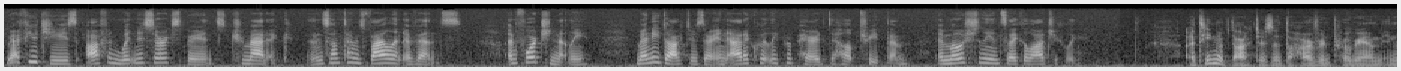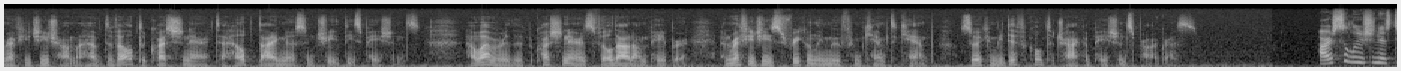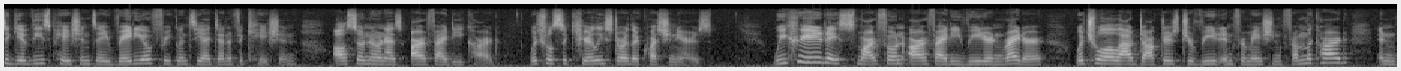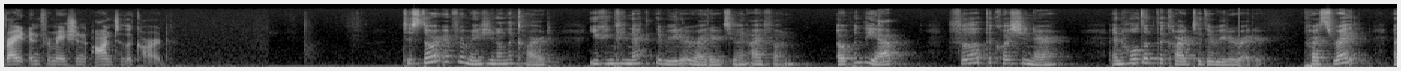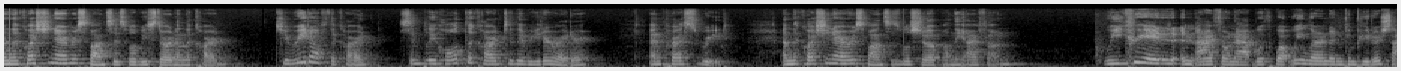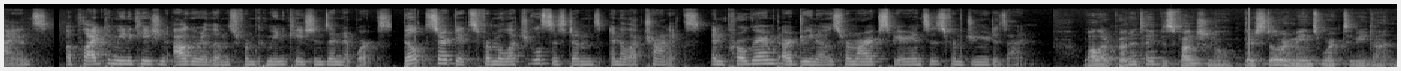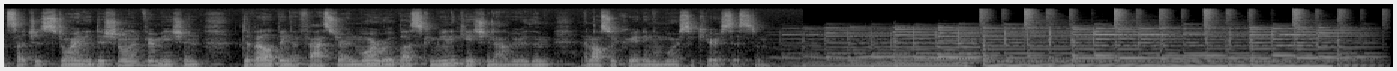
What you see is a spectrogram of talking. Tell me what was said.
Refugees often witness or experience traumatic and sometimes violent events. Unfortunately, many doctors are inadequately prepared to help treat them, emotionally and psychologically. A team of doctors at the Harvard Program in Refugee Trauma have developed a questionnaire to help diagnose and treat these patients. However, the questionnaire is filled out on paper, and refugees frequently move from camp to camp, so it can be difficult to track a patient's progress. Our solution is to give these patients a radio frequency identification, also known as RFID card, which will securely store their questionnaires. We created a smartphone RFID reader and writer, which will allow doctors to read information from the card and write information onto the card. To store information on the card, you can connect the reader writer to an iPhone, open the app, fill out the questionnaire, and hold up the card to the reader writer. Press write, and the questionnaire responses will be stored on the card. To read off the card, simply hold the card to the reader writer and press read, and the questionnaire responses will show up on the iPhone. We created an iPhone app with what we learned in computer science, applied communication algorithms from communications and networks, built circuits from electrical systems and electronics, and programmed Arduinos from our experiences from junior design. While our prototype is functional, there still remains work to be done, such as storing additional information, developing a faster and more robust communication algorithm, and also creating a more secure system.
